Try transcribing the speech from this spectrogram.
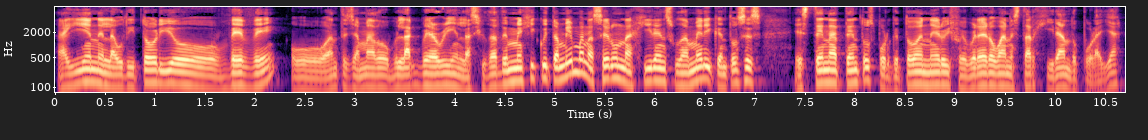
allí en el auditorio BB, o antes llamado Blackberry, en la Ciudad de México, y también van a hacer una gira en Sudamérica, entonces estén atentos porque todo enero y febrero van a estar girando por allá.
